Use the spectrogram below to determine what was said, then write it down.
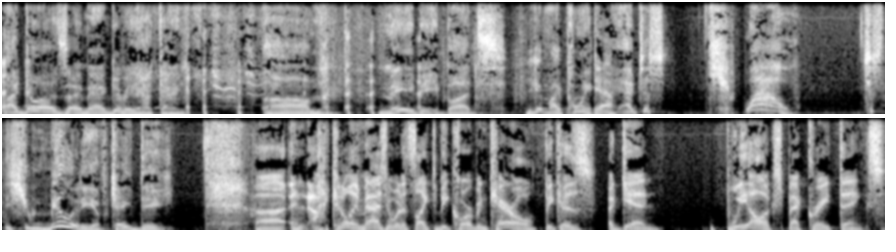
I'd go and say, "Man, give me that thing." Um, maybe, but you get my point. Yeah. I, I just, wow, just the humility of KD. Uh, and I can only imagine what it's like to be Corbin Carroll because, again, we all expect great things.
